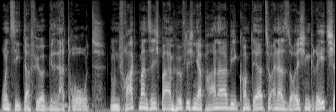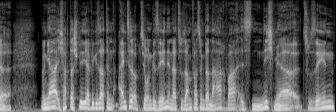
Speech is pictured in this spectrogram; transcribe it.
und sieht dafür glatt rot. Nun fragt man sich bei einem höflichen Japaner, wie kommt er zu einer solchen Grätsche? Nun ja, ich habe das Spiel ja wie gesagt in Einzeloptionen gesehen. In der Zusammenfassung danach war es nicht mehr zu sehen.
